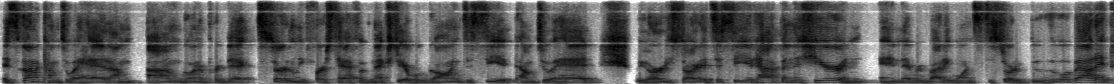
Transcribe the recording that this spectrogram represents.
it's going to come to a head. I'm I'm going to predict certainly first half of next year. We're going to see it come to a head. We already started to see it happen this year, and and everybody wants to sort of boohoo about it.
